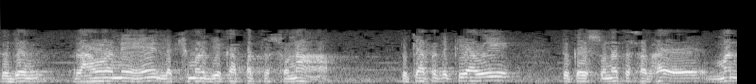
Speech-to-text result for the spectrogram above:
तो जब रावण ने लक्ष्मण जी का पत्र सुना तो क्या प्रतिक्रिया हुई? तो कह, सुनत सब है मन।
